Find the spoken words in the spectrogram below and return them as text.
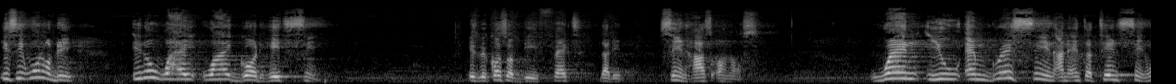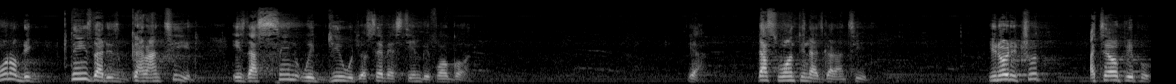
you see one of the you know why why God hates sin? It's because of the effect that it, sin has on us. When you embrace sin and entertain sin, one of the things that is guaranteed is that sin will deal with your self esteem before God. Yeah. That's one thing that's guaranteed. You know the truth? I tell people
